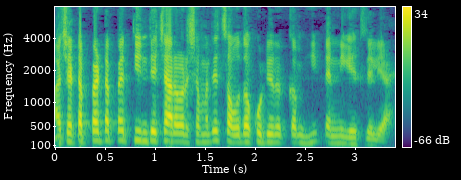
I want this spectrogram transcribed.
अशा टप्प्याटप्प्यात तीन ते चार वर्षामध्ये चौदा कोटी रक्कम ही त्यांनी घेतलेली आहे.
